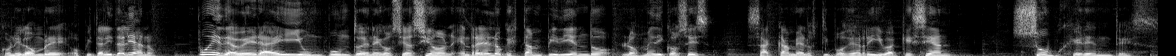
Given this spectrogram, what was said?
con el hombre hospital italiano puede haber ahí un punto de negociación. En realidad lo que están pidiendo los médicos es sacame a los tipos de arriba, que sean subgerentes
